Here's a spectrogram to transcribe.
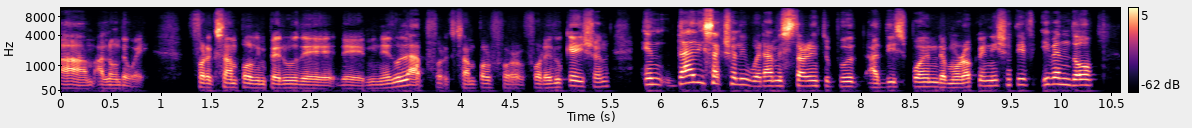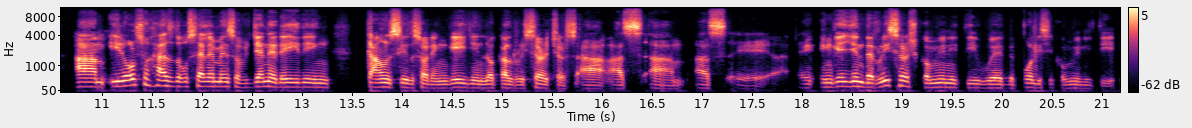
um, along the way. For example, in Peru, the, the Minedu Lab, for example, for, for education. And that is actually where I'm starting to put at this point the Morocco initiative, even though um, it also has those elements of generating councils or engaging local researchers uh, as, um, as uh, engaging the research community with the policy community,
